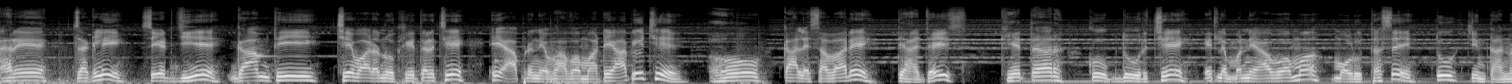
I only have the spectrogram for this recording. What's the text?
અરે, ચકલી, શેઠજીએ ગામથી છેવાડાનું ખેતર છે, એ આપણને વાવવા માટે આપ્યું છે. હું કાલે સવારે ત્યાં જઈશ. ખેતર ખૂબ દૂર છે એટલે મને આવવામાં મોડું થશે. તું ચિંતા ન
